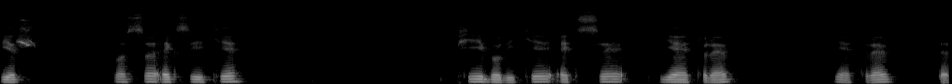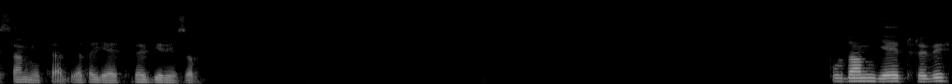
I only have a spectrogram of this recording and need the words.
1. Burası eksi 2 pi bölü 2 eksi y türev y türev desem yeterli ya da y türev 1 yazalım. Buradan y türevi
